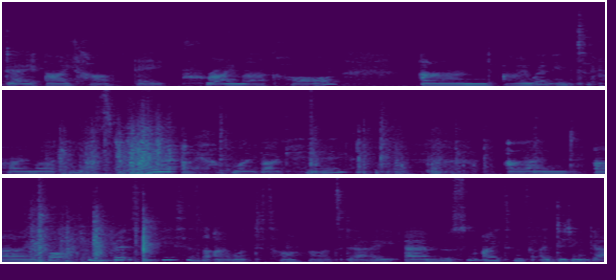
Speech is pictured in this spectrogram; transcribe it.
today I have a Primark haul and I went into Primark yesterday. I have my bag here and I got a few bits and pieces that I want to talk about today. Um, there's some items that I didn't get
